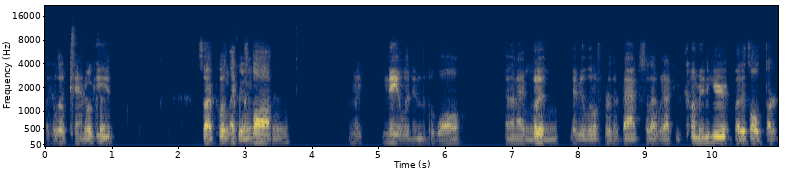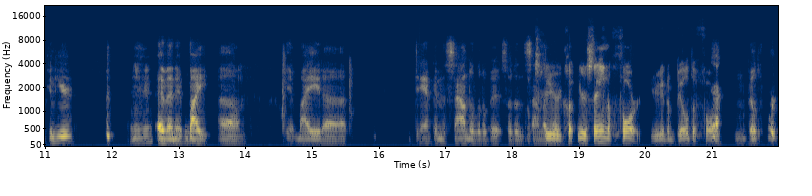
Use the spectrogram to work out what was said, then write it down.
like a little canopy. Okay. So I put like cloth okay. and like nail it into the wall, and then I put it Mhm. maybe a little further back so that way I can come in here, but it's all dark in here. Mhm. and then it might um it might uh dampen the sound a little bit so it doesn't sound So like you're I'm, you're saying a fort. You're gonna build a yeah, fort. I'm build a fort.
